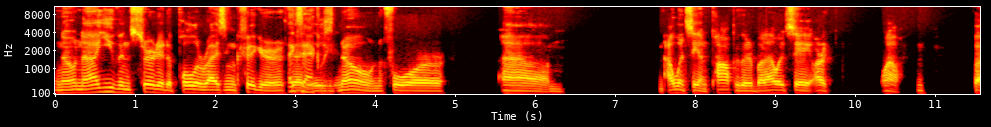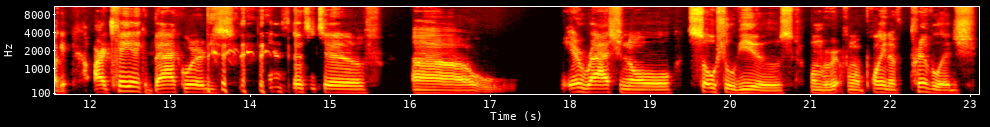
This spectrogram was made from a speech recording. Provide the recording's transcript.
No, now you've inserted a polarizing figure that is Exactly. known for, um, I wouldn't say unpopular, but I would say, arch- wow, fuck it, archaic, backwards, insensitive, uh, irrational social views from a- from a point of privilege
